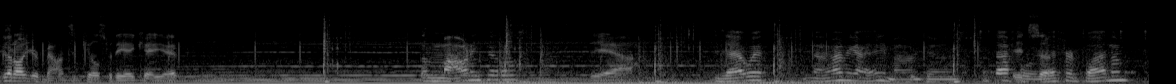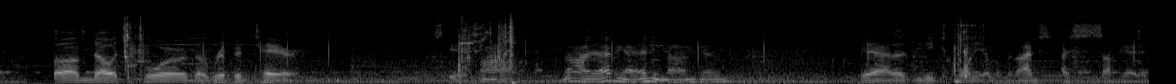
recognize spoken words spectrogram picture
you got all your mounted kills for the AK yet? The mounting kills? Yeah. Is that with? No, I haven't got any mounting kills. What's that for? It's, Is uh, that for platinum? Um, no, it's for the rip and tear skin. Oh. No, I haven't got any mounting kills. Yeah, you need 20 of them, and I'm I suck at it.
